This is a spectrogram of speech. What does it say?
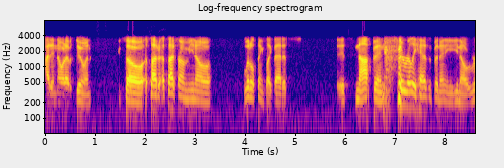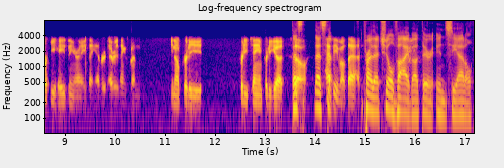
I didn't know what I was doing. So aside aside from you know little things like that, it's it's not been there really hasn't been any you know rookie hazing or anything. Every, everything's been you know pretty pretty tame, pretty good. That's so that's happy about that. probably that chill vibe out there in Seattle.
